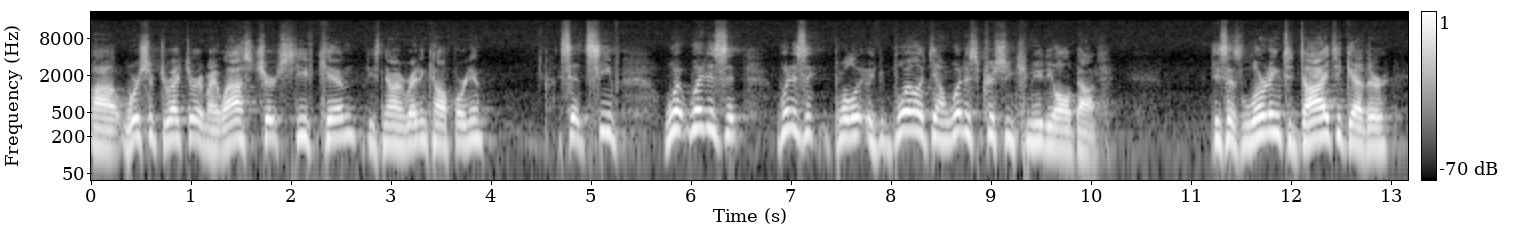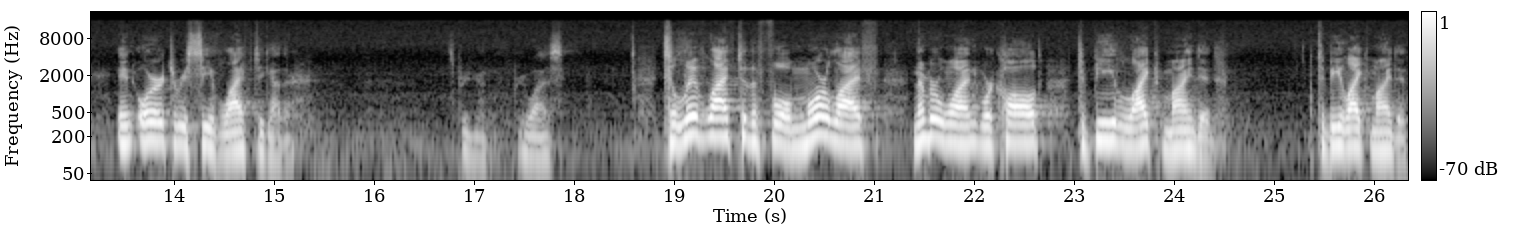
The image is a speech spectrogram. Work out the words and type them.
uh, worship director at my last church, Steve Kim. He's now in Redding, California. I said, Steve, what, what is it? What is it? Boil, if you boil it down, what is Christian community all about? He says, learning to die together in order to receive life together. That's pretty good, pretty wise. To live life to the full, more life, number one, we're called to be like minded. To be like minded.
